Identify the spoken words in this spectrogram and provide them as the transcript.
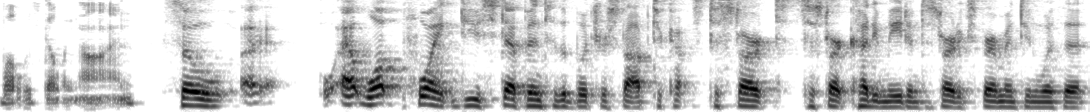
what was going on. So, uh, at what point do you step into the butcher stop to to start to start cutting meat and to start experimenting with it?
